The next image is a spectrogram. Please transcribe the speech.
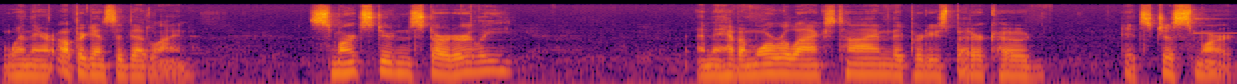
when they're up against a deadline. Smart students start early and they have a more relaxed time, they produce better code. It's just smart.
